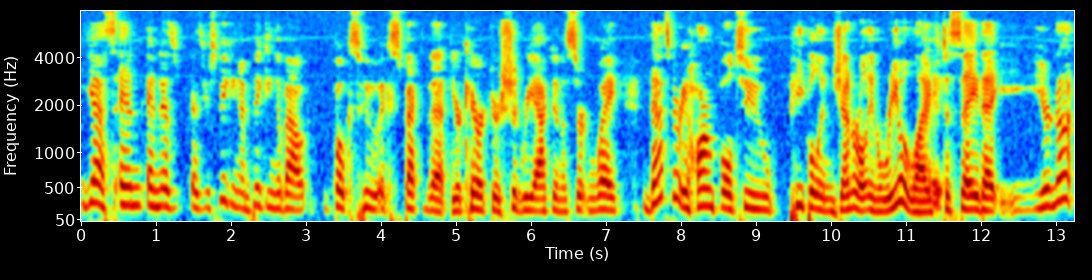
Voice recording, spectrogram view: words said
Yes, and and as as you're speaking, I'm thinking about folks who expect that your characters should react in a certain way. That's very harmful to people in general in real life right. to say that you're not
